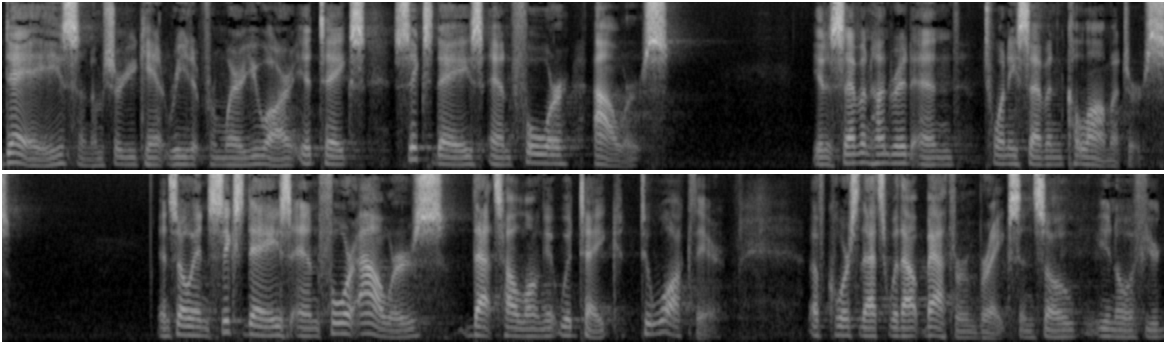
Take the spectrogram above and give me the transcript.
days, and I'm sure you can't read it from where you are, it takes six days and four hours. It is 727 kilometers. And so, in six days and four hours, that's how long it would take to walk there. Of course, that's without bathroom breaks. And so, you know, if you're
